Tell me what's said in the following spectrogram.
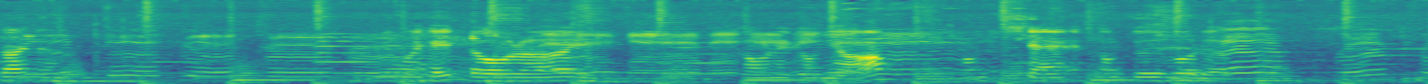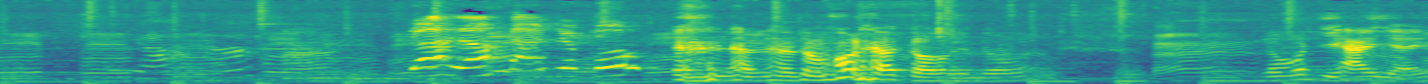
Tới nữa nhưng mà hết đồ rồi. Con này còn nhỏ con xe con chui vô được. Là robot đã còn robot robot gì hay vậy?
